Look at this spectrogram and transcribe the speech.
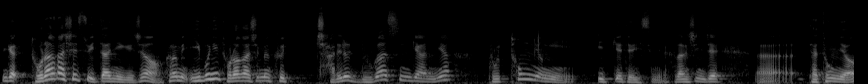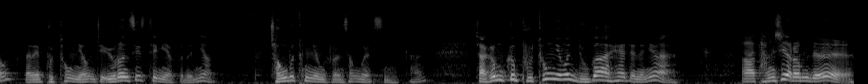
그러니까 돌아가실 수 있다는 얘기죠. 그러면 이분이 돌아가시면 그 자리를 누가 승계 하느냐? 부통령이 있게 되어 있습니다. 그 당시 이제 어, 대통령, 그다음에 부통령 이제 이런 시스템이었거든요. 정부통령 그런 선거였으니까. 자, 그럼 그 부통령을 누가 해야 되느냐? 아, 당시 여러분들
